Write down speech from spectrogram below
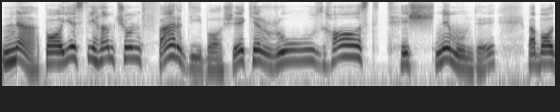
نه بایستی همچون فردی باشه که روزهاست تشنه مونده و با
